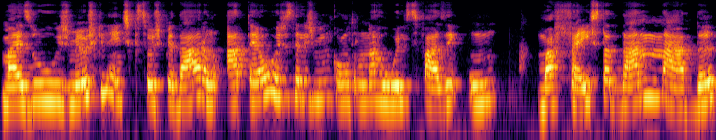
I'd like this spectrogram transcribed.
Mas os meus clientes que se hospedaram, até hoje, se eles me encontram na rua, eles fazem um uma festa danada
